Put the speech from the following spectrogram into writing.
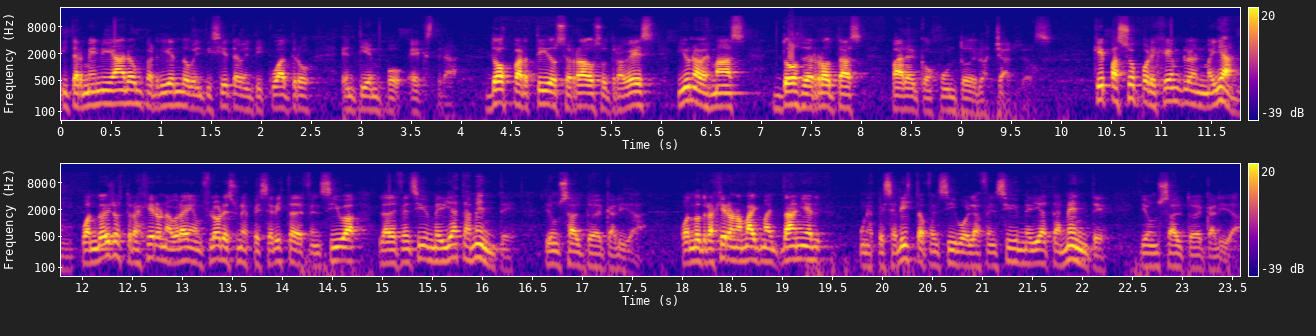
Y terminaron perdiendo 27 a 24 en tiempo extra dos partidos cerrados otra vez y una vez más dos derrotas para el conjunto de los Chargers. ¿Qué pasó, por ejemplo, en Miami? Cuando ellos trajeron a Brian Flores, un especialista defensiva, la defensiva inmediatamente dio un salto de calidad. Cuando trajeron a Mike McDaniel, un especialista ofensivo, la ofensiva inmediatamente dio un salto de calidad.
